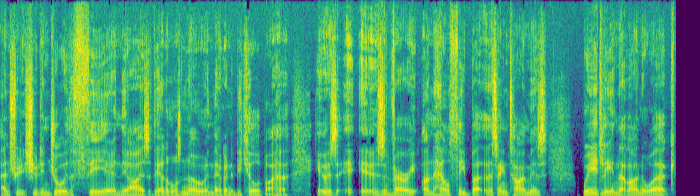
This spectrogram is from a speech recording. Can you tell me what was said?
and she would- she would enjoy the fear in the eyes of the animals, knowing they're going to be killed by her. It was it, it was a very unhealthy, but at the same time, is weirdly in that line of work.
